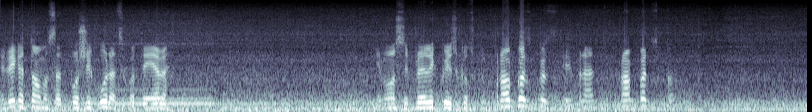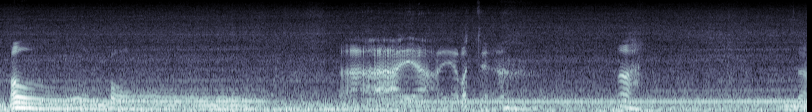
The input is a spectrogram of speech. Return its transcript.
Jebi ga Tomo sad puši kurac ko te jebe. Imao si priliku iskocku, prokocko si brate, prokocko. Bum, bum. Aj, ja, jebote. Ah. Da.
